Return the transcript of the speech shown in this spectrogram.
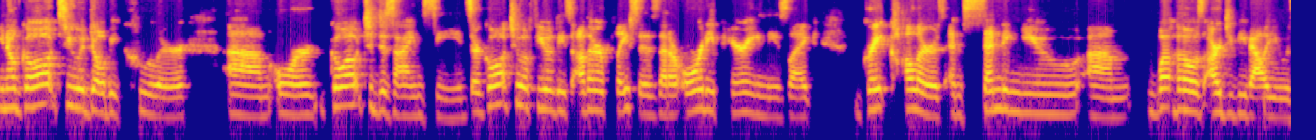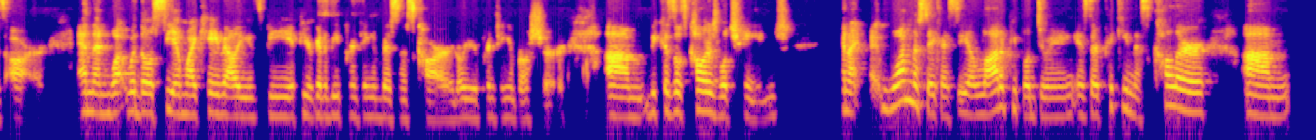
you know, go out to Adobe Kuler um, or go out to Design Seeds or go out to a few of these other places that are already pairing these like great colors and sending you um, what those RGB values are and then what would those cmyk values be if you're going to be printing a business card or you're printing a brochure? Um, because those colors will change. And I, one mistake i see a lot of people doing is they're picking this color um,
